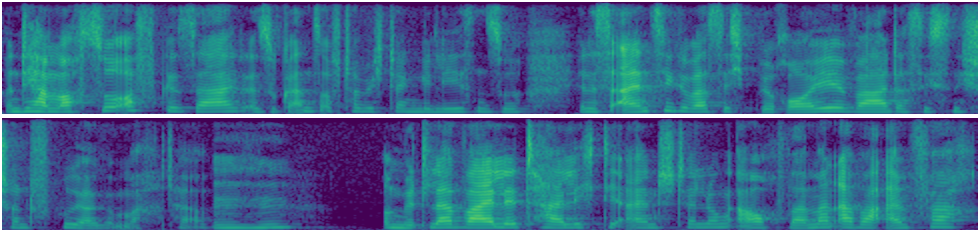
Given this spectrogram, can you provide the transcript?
Und die haben auch so oft gesagt, also ganz oft habe ich dann gelesen, so, das Einzige, was ich bereue, war, dass ich es nicht schon früher gemacht habe. Mhm. Und mittlerweile teile ich die Einstellung auch, weil man aber einfach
